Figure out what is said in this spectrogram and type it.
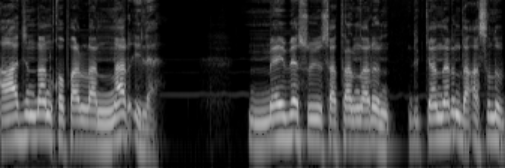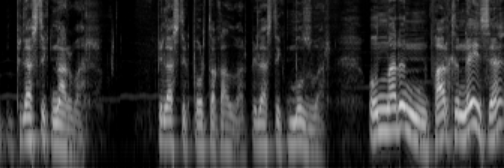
Ağacından koparılan nar ile meyve suyu satanların dükkanlarında asılı plastik nar var. Plastik portakal var, plastik muz var. Onların farkı neyse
